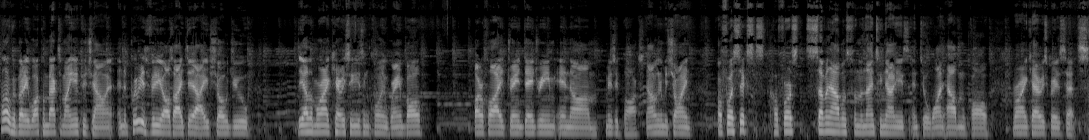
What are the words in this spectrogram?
Hello everybody, welcome back to my YouTube channel. In the previous videos I did, I showed you the other Mariah Carey CDs including Rainbow, Butterfly, Drain Daydream, and um, Music Box. Now I'm going to be showing her first six, her first seven albums from the 1990s into one album called Mariah Carey's Greatest Hits.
